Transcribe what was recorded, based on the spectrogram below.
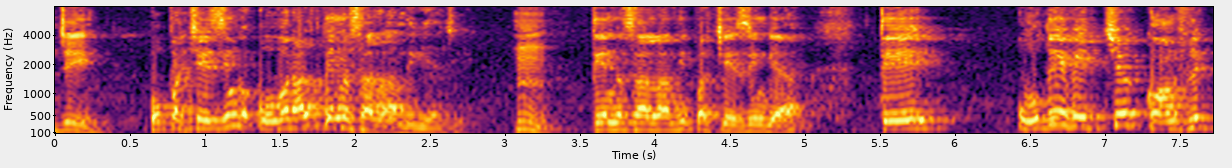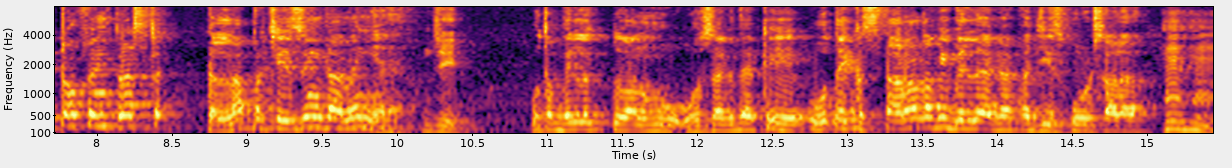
ਜੀ। ਉਹ ਪਰਚੇਸਿੰਗ ਓਵਰਆਲ 3 ਸਾਲਾਂ ਦੀ ਹੈ ਜੀ। ਹੂੰ। 3 ਸਾਲਾਂ ਦੀ ਪਰਚੇਸਿੰਗ ਆ। ਤੇ ਉਹਦੇ ਵਿੱਚ ਕਨਫਲਿਕਟ ਆਫ ਇੰਟਰਸਟ ਕੱਲਾ ਪਰਚੇਸਿੰਗ ਦਾ ਨਹੀਂ ਹੈ। ਜੀ। ਉਹ ਤਾਂ ਬਿੱਲ ਤੁਹਾਨੂੰ ਹੋ ਸਕਦਾ ਕਿ ਉਹ ਤਾਂ ਇੱਕ 17 ਦਾ ਵੀ ਬਿੱਲ ਹੈਗਾ ਭਾਜੀ ਸਪੋਰਟਸ ਵਾਲਾ। ਹੂੰ ਹੂੰ।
